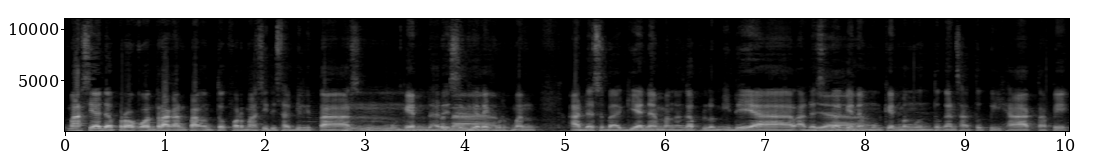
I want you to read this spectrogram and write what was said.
masih ada pro kontra kan Pak untuk formasi disabilitas. mungkin dari segi benar. rekrutmen ada sebagian yang menganggap belum ideal, ada Ya. sebagian yang mungkin menguntungkan satu pihak tapi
